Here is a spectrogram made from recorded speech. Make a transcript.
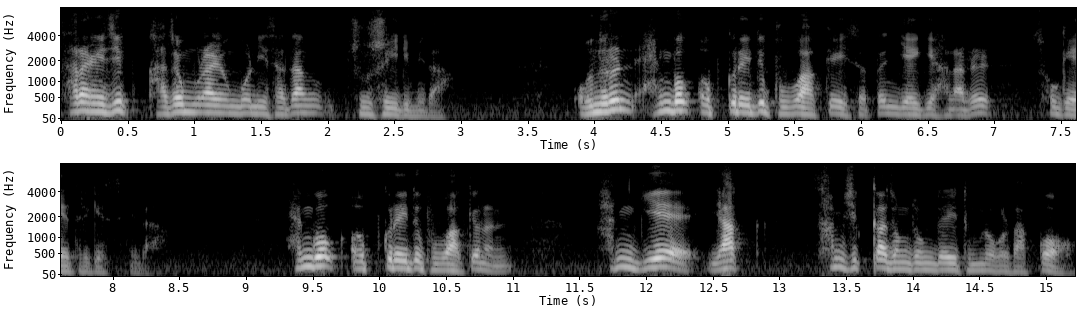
사랑의 집 가정문화연구원 이사장 주수일입니다. 오늘은 행복 업그레이드 부부학교에 있었던 얘기 하나를 소개해 드리겠습니다. 행복 업그레이드 부부학교는 한 기에 약 30가정 정도의 등록을 받고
